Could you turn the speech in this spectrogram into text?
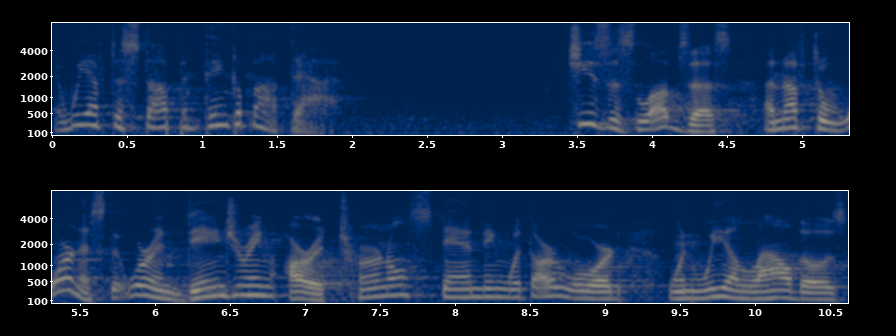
And we have to stop and think about that. Jesus loves us enough to warn us that we're endangering our eternal standing with our Lord when we allow those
